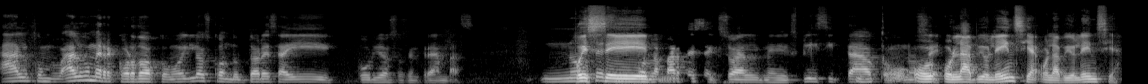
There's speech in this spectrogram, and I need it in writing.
algo, algo me recordó, como los conductores ahí curiosos entre ambas. No pues, sé si por la parte sexual medio explícita o como, no sé. o la violencia, o la violencia.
